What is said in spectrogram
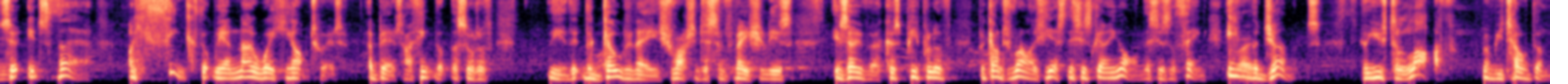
So it's there. I think that we are now waking up to it a bit. I think that the sort of the, the, the golden age for Russian disinformation is is over because people have begun to realise, yes, this is going on, this is a thing. Even the Germans, who used to laugh when we told them,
